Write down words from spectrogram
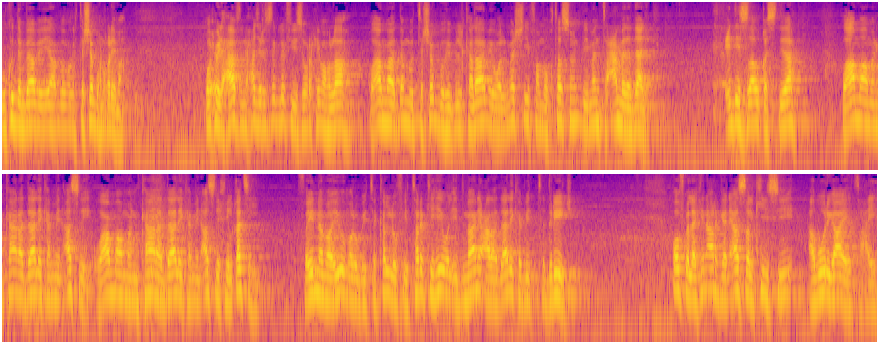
uu ku dambaabayo amba tashabuh noqoni ma wuxuu yihi xaafid ibn xajar laftiisu raximah اllah وama damu الtashabuhi bاlkalaami wاlmashi famukhtasun biman tacamada dalik ciddii sidaa u qasdida وama man kana dalika min asli وama man kana dalika min asli khilqatihi fainama yu'maru btakalufi tarkihi wاlidmaani calى dalika bالtadriij qofka laakiin arrinkani asalkiisii abuuriga ay tahay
